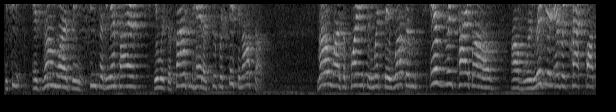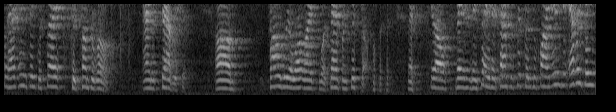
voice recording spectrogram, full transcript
you see, as Rome was the seat of the empire, it was the fountainhead of superstition also. Rome was a place in which they welcomed every type of, of religion, every crackpot that had anything to say could come to Rome and establish it. Um, probably a lot like what, San Francisco. you know, they, they say that San Francisco you can find anything, everything,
